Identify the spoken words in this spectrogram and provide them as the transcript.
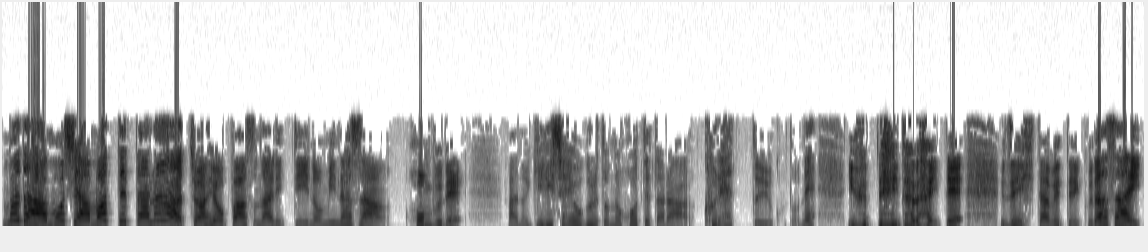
まだ、もし余ってたら、チョアヘオパーソナリティの皆さん、本部で、あの、ギリシャヨーグルト残ってたら、くれということね、言っていただいて、ぜひ食べてください。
